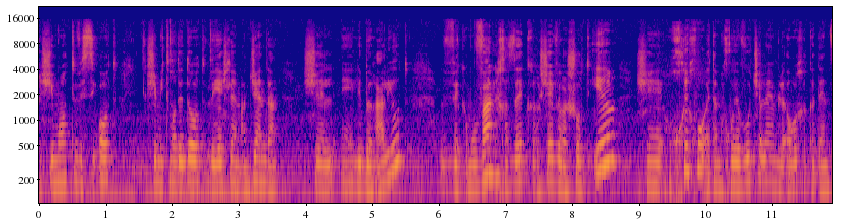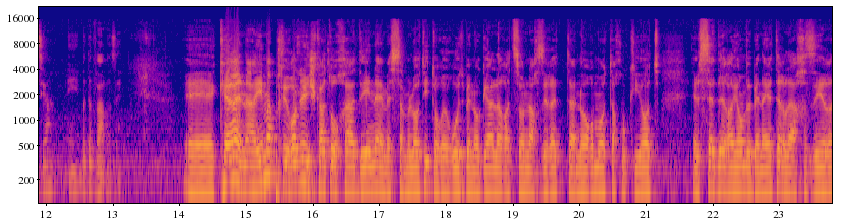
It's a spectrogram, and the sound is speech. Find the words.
רשימות וסיעות שמתמודדות ויש להן אג'נדה של אה, ליברליות, וכמובן לחזק ראשי וראשות עיר שהוכיחו את המחויבות שלהם לאורך הקדנציה אה, בדבר הזה. אה, קרן, האם הבחירות ללשכת עורכי הדין אה, מסמלות התעוררות בנוגע לרצון להחזיר את הנורמות החוקיות אל סדר היום ובין היתר להחזיר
